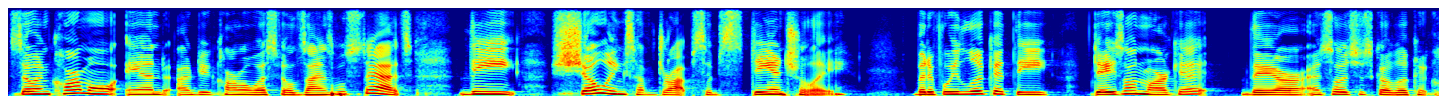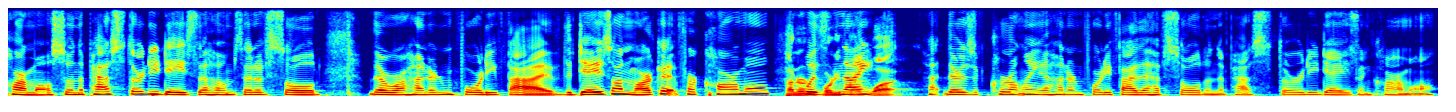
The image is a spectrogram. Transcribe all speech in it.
So in Carmel and I do Carmel Westfield Zionsville stats, the showings have dropped substantially. But if we look at the days on market, they are, and so let's just go look at Carmel. So in the past 30 days, the homes that have sold, there were 145. The days on market for Carmel was 145 nine. what? There's currently 145 that have sold in the past 30 days in Carmel.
